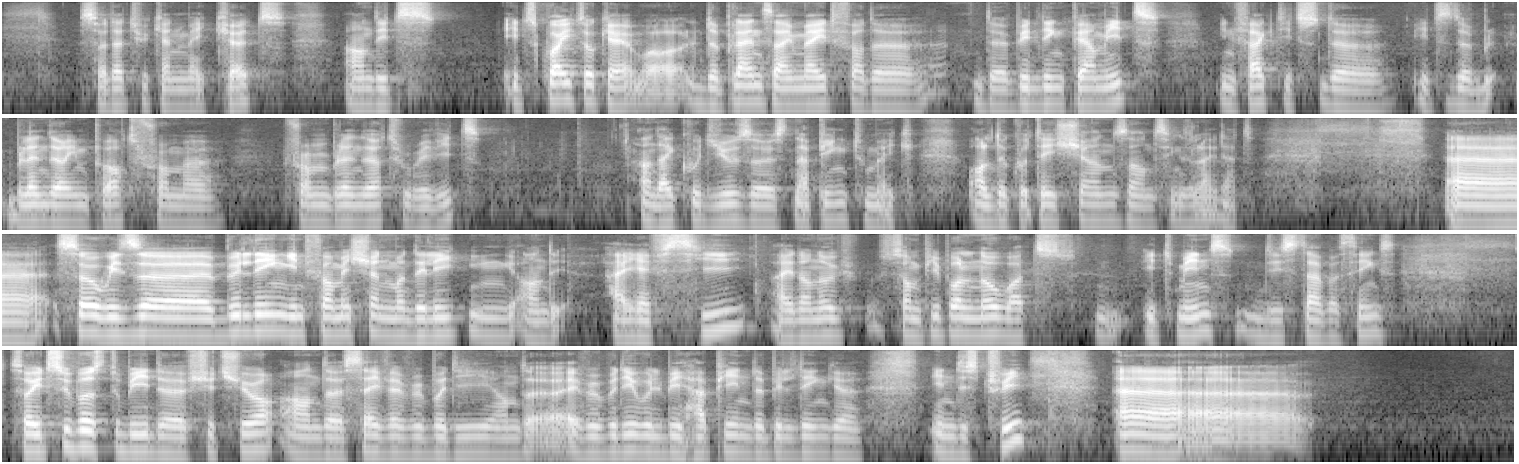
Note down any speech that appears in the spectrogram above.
so that you can make cuts. And it's it's quite okay. Well, the plans I made for the the building permit, in fact, it's the it's the Blender import from uh, from Blender to Revit and I could use uh, snapping to make all the quotations and things like that. Uh, so with uh, building information modeling on the IFC, I don't know if some people know what it means, these type of things. So it's supposed to be the future and uh, save everybody, and uh, everybody will be happy in the building uh, industry.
